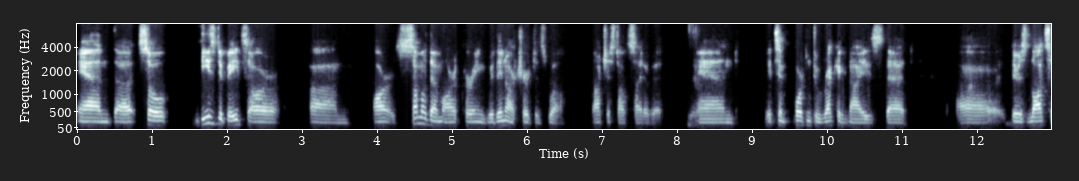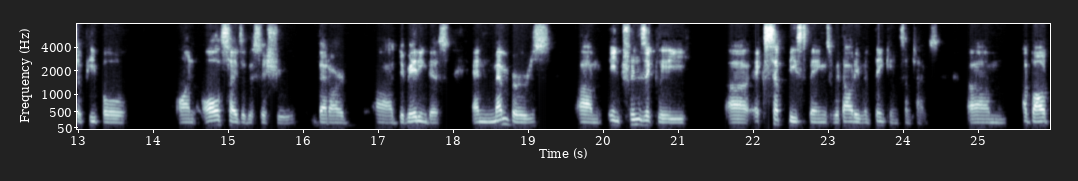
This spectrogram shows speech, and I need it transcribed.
And uh, so these debates are um, are some of them are occurring within our church as well, not just outside of it. Yeah. And it's important to recognize that uh, there's lots of people on all sides of this issue that are uh, debating this, and members um, intrinsically uh, accept these things without even thinking sometimes um, about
